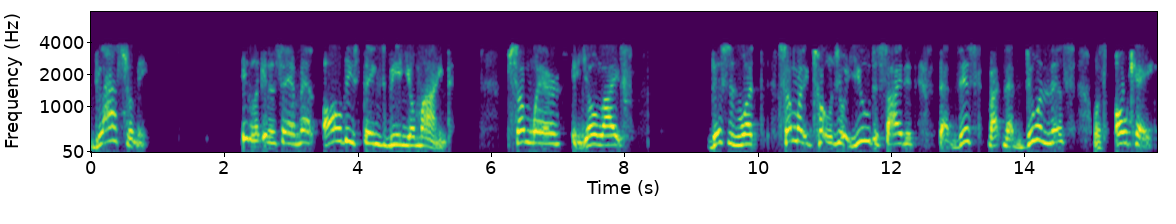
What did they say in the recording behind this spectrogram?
blasphemy. He's looking and saying, man, all these things be in your mind. Somewhere in your life, this is what somebody told you, you decided that this, that doing this was okay.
